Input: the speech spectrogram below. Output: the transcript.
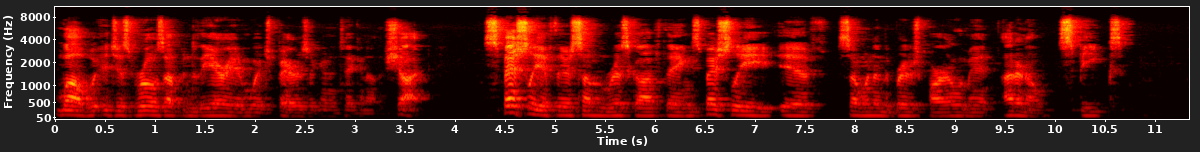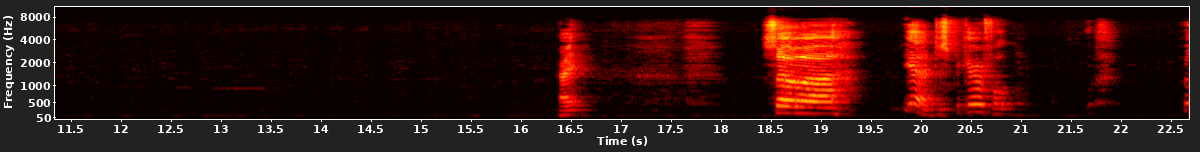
Well, it just rose up into the area in which bears are going to take another shot. Especially if there's some risk off thing, especially if someone in the British Parliament, I don't know, speaks right? So, uh, yeah, just be careful.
